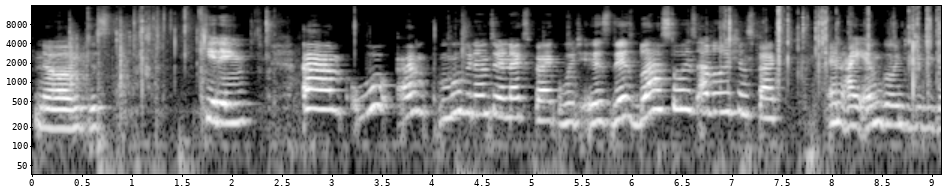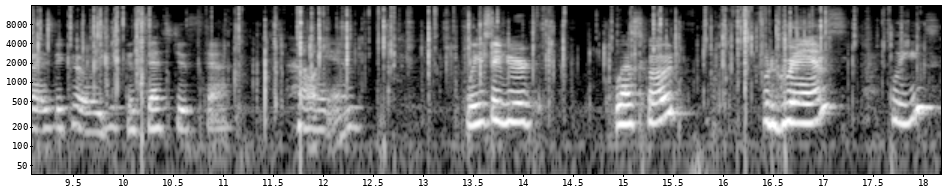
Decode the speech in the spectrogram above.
no, I'm just kidding. Um, I'm moving on to the next pack, which is this Blastoise Evolutions pack. And I am going to give you guys the code, because that's just uh, how I am. Will you save your last code for the grams, please?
